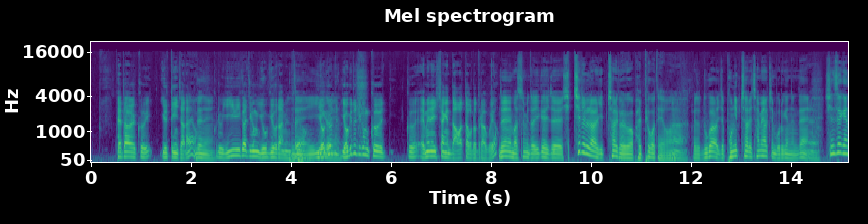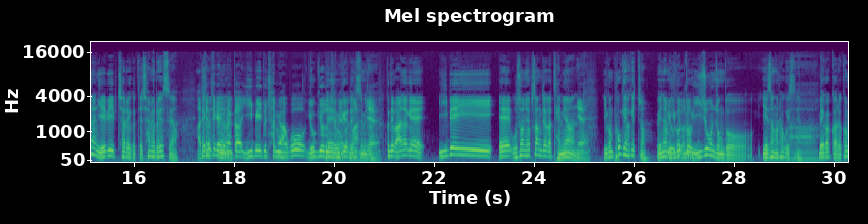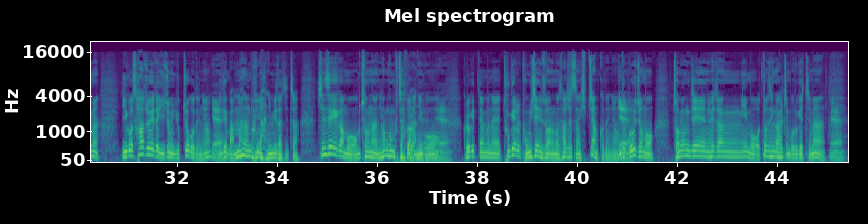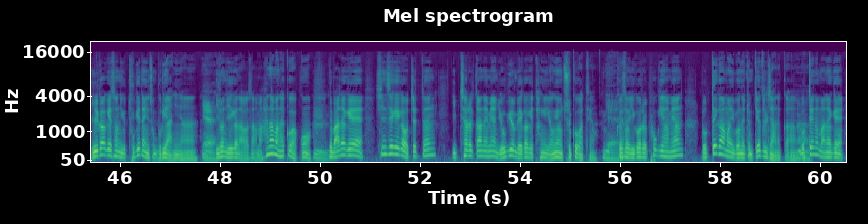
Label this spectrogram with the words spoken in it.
배달 그 1등이잖아요. 네네. 그리고 2위가 지금 요기요라면서요. 네, 여기도 여기도 지금 그그 M&A 시장에 나왔다 그러더라고요. 네, 맞습니다. 이게 이제 17일 날 입찰 결과가 발표가 돼요. 네. 그래서 누가 이제 본 입찰에 참여할지 모르겠는데 네. 신세계는 예비 입찰에 그때 참여를 했어요. 아, 신세계 네. 그러니까 이베이도 참여하고 요기요도 네, 참여했구만. 요기요도 했습니다. 예. 근데 만약에 이베이의 우선 협상자가 되면 예. 이건 포기하겠죠. 왜냐하면? 이것도 2조 원 정도 예상을 하고 있어요. 아. 매각가를. 그러면 이거 4조에다 2조면 6조거든요. 예. 이게 만만한 돈이 아닙니다, 진짜. 신세계가 뭐 엄청난 현금 부자도 그러게. 아니고 예. 그렇기 때문에 두 개를 동시에 인수하는 건 사실상 쉽지 않거든요. 근데 예. 모르죠, 뭐 정영진 회장이 뭐 어떤 생각할지 모르겠지만 예. 일각에서는 이거 두 개 다 인수 무리 아니냐 예. 이런 얘기가 나와서 아마 하나만 할 것 같고, 음. 근데 만약에 신세계가 어쨌든 입찰을 따내면 요기요 매각에 당연히 영향을 줄 것 같아요. 예. 그래서 이거를 포기하면 롯데가 아마 이번에 좀 뛰어들지 않을까. 아. 롯데는 만약에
